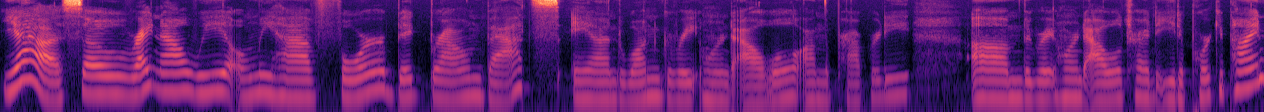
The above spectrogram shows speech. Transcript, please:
Yeah, so right now we only have four big brown bats and one great horned owl on the property. Um, the great horned owl tried to eat a porcupine,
